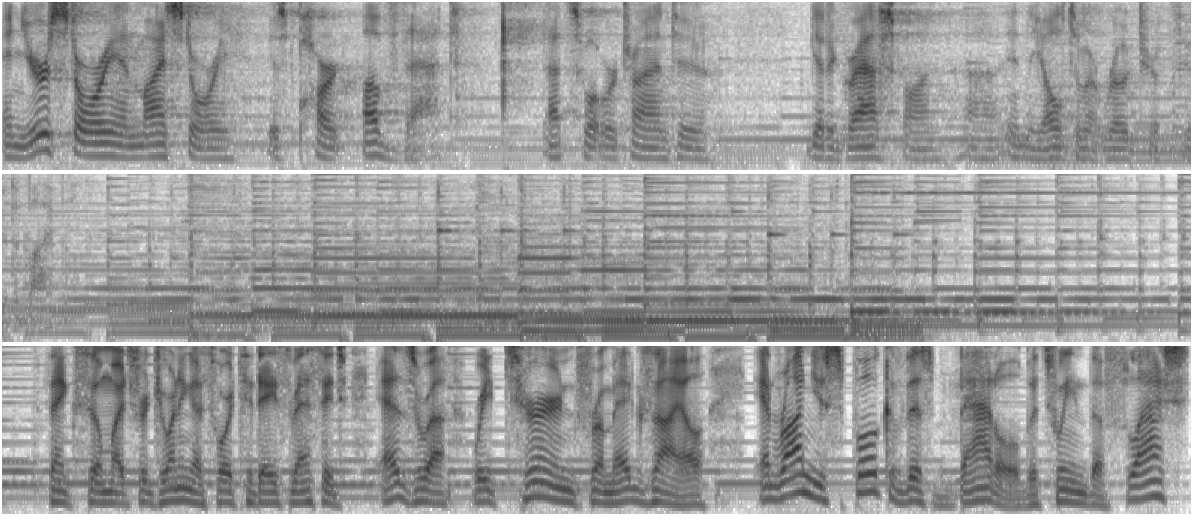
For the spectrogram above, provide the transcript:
And your story and my story is part of that. That's what we're trying to get a grasp on uh, in the ultimate road trip through the Bible. Thanks so much for joining us for today's message. Ezra returned from exile. And Ron, you spoke of this battle between the flesh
